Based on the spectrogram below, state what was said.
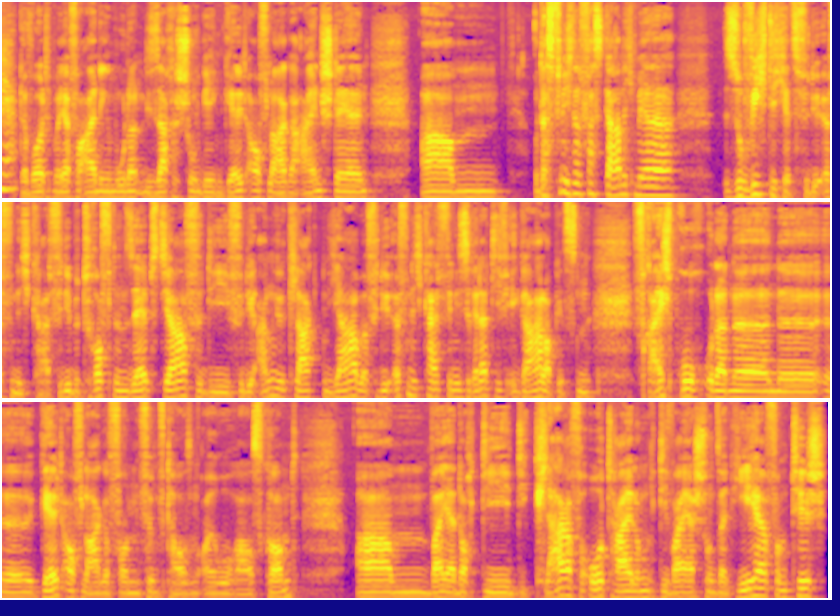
Ja. Da wollte man ja vor einigen Monaten die Sache schon gegen Geldauflage einstellen. Ähm, und das finde ich dann fast gar nicht mehr so wichtig jetzt für die Öffentlichkeit. Für die Betroffenen selbst ja, für die, für die Angeklagten ja, aber für die Öffentlichkeit finde ich es relativ egal, ob jetzt ein Freispruch oder eine, eine äh, Geldauflage von 5000 Euro rauskommt. Ähm, weil ja doch die, die klare Verurteilung, die war ja schon seit jeher vom Tisch.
